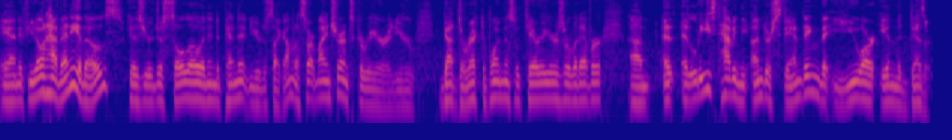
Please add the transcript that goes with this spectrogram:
and if you don't have any of those because you're just solo and independent and you're just like i'm going to start my insurance career and you're got direct appointments with carriers or whatever um, at, at least having the understanding that you are in the desert.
